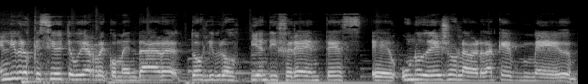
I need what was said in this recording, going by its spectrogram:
En libros que sí hoy te voy a recomendar dos libros bien diferentes. Eh, uno de ellos, la verdad que me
